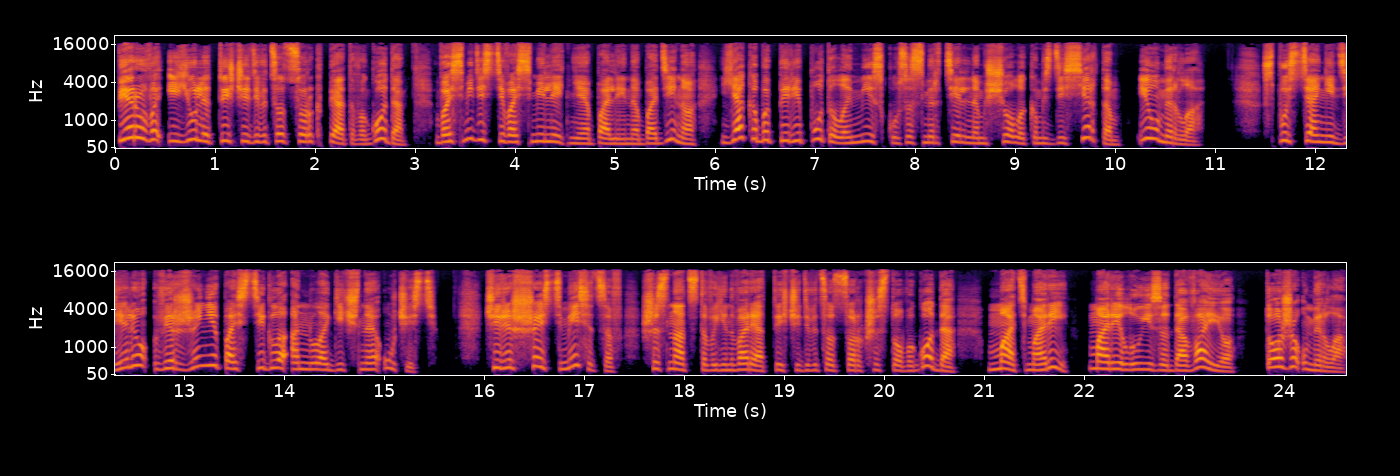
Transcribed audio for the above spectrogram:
1 июля 1945 года 88-летняя Полина Бадино якобы перепутала миску со смертельным щелоком с десертом и умерла. Спустя неделю Виржинии постигла аналогичная участь. Через шесть месяцев, 16 января 1946 года, мать Мари, Мари Луиза Давайо, тоже умерла.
